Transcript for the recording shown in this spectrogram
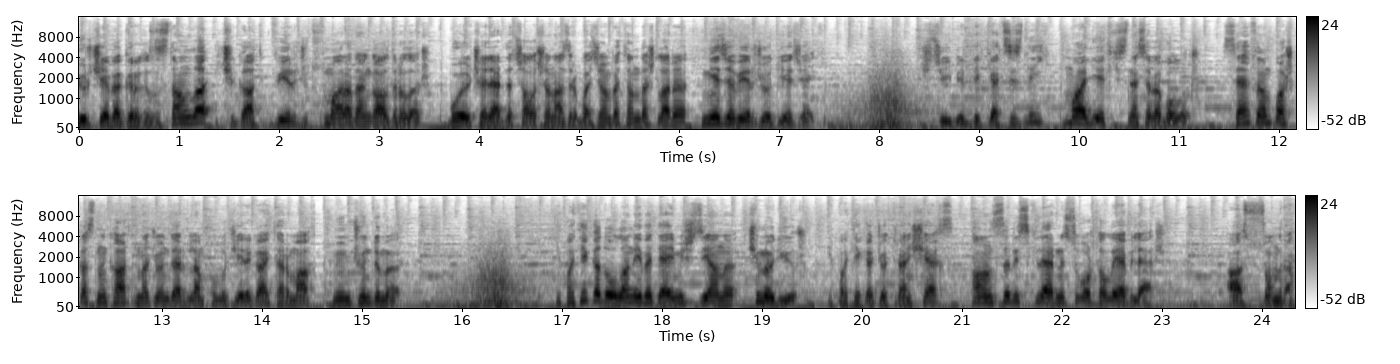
Türkiyə və Qırğızıstanla iki qat vergi tutumu aradan qaldırılır. Bu ölkələrdə çalışan Azərbaycan vətəndaşları necə vergi ödəyəcək? Kiçik bir diqqətsizlik maliyyə etkisinə səbəb olur. Səhvən başqasının kartına göndərilən pulu geri qaytarmaq mümkündürmü? İpotekada olan evə dəymiş ziyanı kim ödəyir? İpoteka götürən şəxs hansı risklərini sığortalaya bilər? Az sonra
